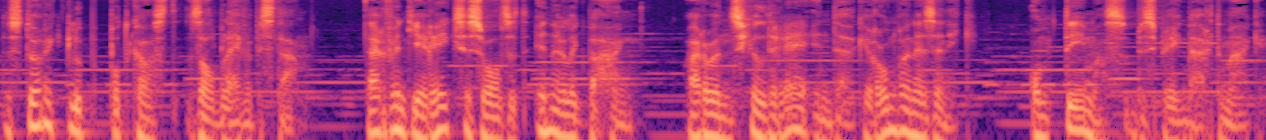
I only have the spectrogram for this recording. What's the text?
De Story Club podcast zal blijven bestaan. Daar vind je reeksen zoals het Innerlijk Behang, waar we een schilderij induiken, Ron van Es en ik om thema's bespreekbaar te maken.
